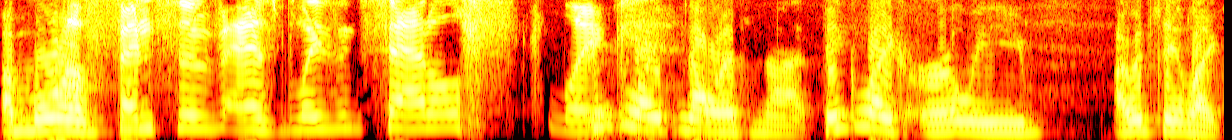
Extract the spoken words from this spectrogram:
a more offensive as Blazing Saddles. like, like no, it's not. Think like early. I would say like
